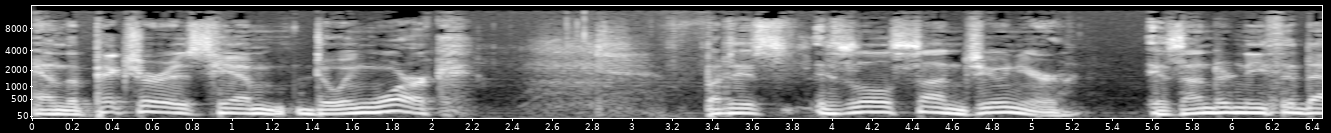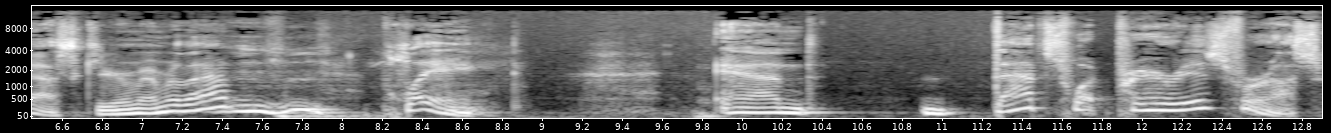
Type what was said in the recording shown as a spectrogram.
and the picture is him doing work, but his his little son Junior is underneath the desk. You remember that playing, and that's what prayer is for us.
